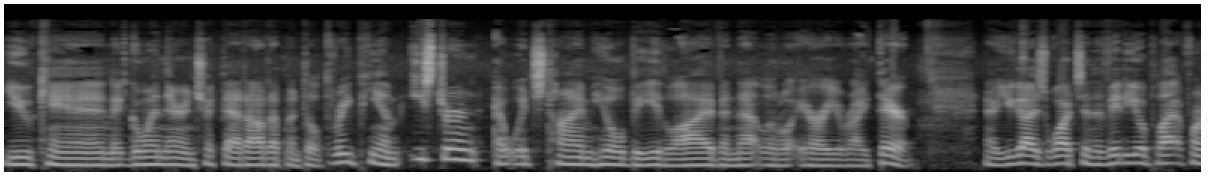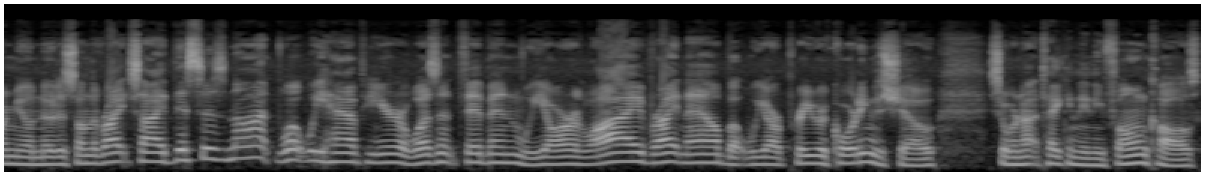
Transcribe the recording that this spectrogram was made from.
You can go in there and check that out up until 3 p.m. Eastern, at which time he'll be live in that little area right there. Now, you guys watching the video platform, you'll notice on the right side, this is not what we have here. It wasn't fibbing. We are live right now, but we are pre recording the show, so we're not taking any phone calls.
